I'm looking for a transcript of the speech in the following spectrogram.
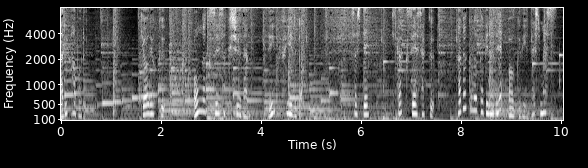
アルファボル協力音楽制作集団ディープフィールドそして企画制作科学の扉でお送りいたします。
